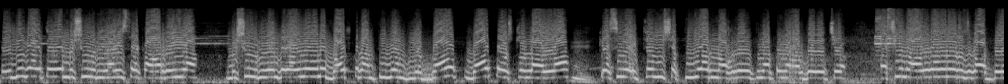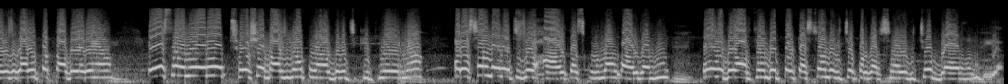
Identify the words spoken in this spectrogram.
ਪਹਿਲੀ ਗੱਲ ਤਾਂ ਇਹ ਮਸ਼ਹੂਰੀਆਂ ਦੀ ਸਰਕਾਰ ਰਹੀ ਆ। ਮਸ਼ਹੂਰੀਆਂ ਦੇ ਰਾਹੀਂ ਉਹਨੇ ਬਹੁਤ ਕ੍ਰਾਂਤੀ ਲਿਆਂਦੀ ਆ। ਬਹੁਤ ਬਹੁਤ ਪੋਸਟਰ ਲਾਏ ਆ ਕਿ ਅਸੀਂ ਇੱਥੇ ਵੀ 36000 ਨੌਕਰੀਆਂ ਦਿੱਤੀਆਂ ਪੰਜਾਬ ਦੇ ਵਿੱਚ। ਅਸੀਂ ਨੌਜਵਾਨਾਂ ਨੂੰ ਰੋਜ਼ਗਾਰ ਬੇਰੁਜ਼ਗਾਰੀ ਭੱਤਾ ਦੇ ਰਹੇ ਹਾਂ। ਇਸ ਤਰ੍ਹਾਂ ਦੀਆਂ ਉਹਨੇ ਸ਼ੋਸ਼ੇਬਾਜ਼ੀਆਂ ਪੰਜਾਬ ਦੇ ਵਿੱਚ ਕੀਤੀਆਂ ਹੋਈਆਂ ਪਰ ਅਸਲ ਦੇ ਵਿੱਚ ਜੋ ਹਾਲਤ ਆ ਸਕੂਲਾਂ ਕਾਲਜਾਂ ਦੀ ਉਹ ਵਿਦਿਆਰਥੀਆਂ ਦੇ ਪ੍ਰੋਟੈਸਟਾਂ ਦੇ ਵਿੱਚੋਂ ਪ੍ਰਦਰਸ਼ਨਾਂ ਦੇ ਵਿੱਚੋਂ ਬਿਆਨ ਹੁੰਦੀ ਆ।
